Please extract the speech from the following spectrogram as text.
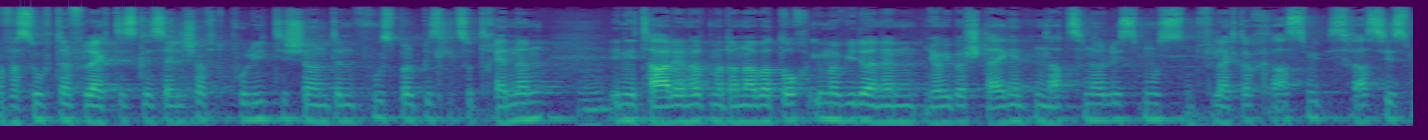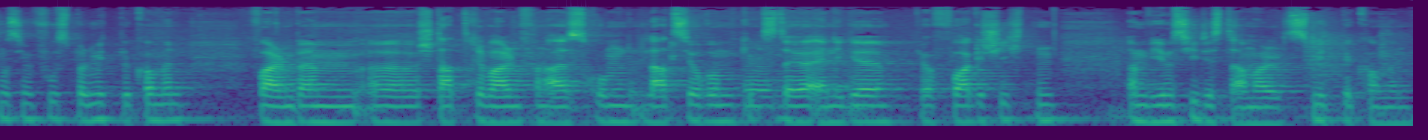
versucht dann vielleicht das gesellschaftspolitische und den Fußball ein bisschen zu trennen. Mhm. In Italien hat man dann aber doch immer wieder einen ja, übersteigenden Nationalismus und vielleicht auch Rassismus im Fußball mitbekommen vor allem beim äh, Stadtrivalen von AS Rom, Lazio Rom, gibt es da ja einige ja, Vorgeschichten. Ähm, wie haben Sie das damals mitbekommen?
